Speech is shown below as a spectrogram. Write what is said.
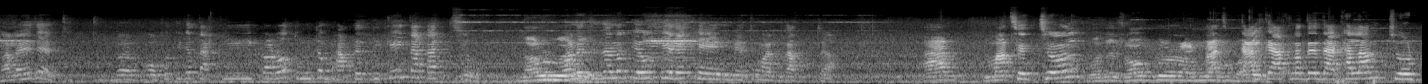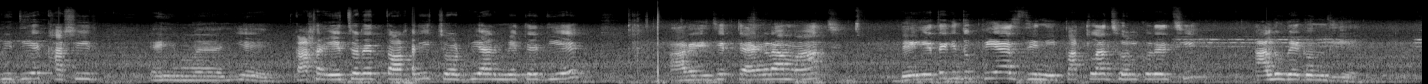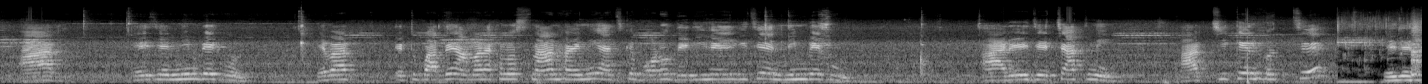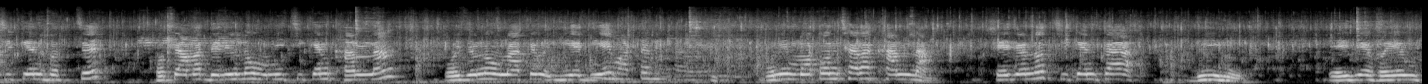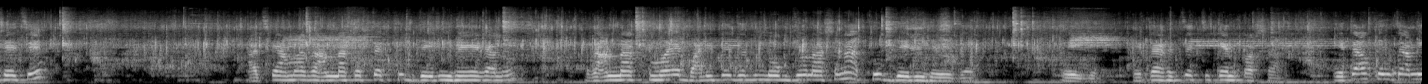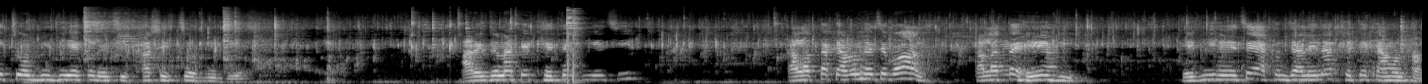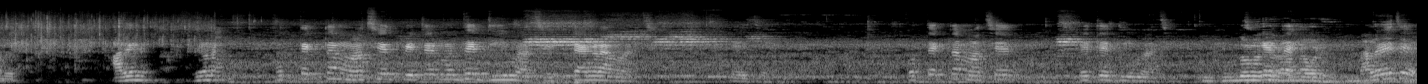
ভালো হয়েছে? ব- ওপর দিকে তাকিয়ে করো তুমি তো ভাতের দিকেই তাকাচ্ছ। মনে হচ্ছে যেন কেউ কেড়ে খেয়ে নিবে তোমার ভাতটা। আর মাছের ঝোল। কালকে আপনাদের দেখালাম চর্বি দিয়ে খাসির এই ইয়ে কাঁটা এঁচড়ের তরকারি চর্বি আর মেটে দিয়ে। আর এই যে ট্যাংরা মাছ এতে কিন্তু পেঁয়াজ দিইনি পাতলা ঝোল করেছি আলু বেগুন দিয়ে। আর এই যে নিম বেগুন। এবার একটু বাদে আমার এখনও স্নান হয়নি আজকে বড় দেরি হয়ে গেছে নিম বেগুন। আর এই যে চাটনি। আর চিকেন হচ্ছে এই যে চিকেন হচ্ছে। হতে আমার দেরি হলো উনি চিকেন খান না ওই জন্য ওনাকে ইয়ে দিয়ে মটন উনি মটন ছাড়া খান না। সেই জন্য চিকেনটা দিইনি। এই যে হয়ে উঠেছে। আজকে আমার রান্না করতে খুব দেরি হয়ে গেল। রান্নার সময় বাড়িতে যদি লোকজন আসে না, খুব দেরি হয়ে যায়। এই যে, এটা হচ্ছে চিকেন কষা। এটাও কিন্তু আমি চর্বি দিয়ে করেছি, খাসির চর্বি দিয়ে। আরেকজনাকে খেতে দিয়েছি। কালারটা কেমন হয়েছে বল? কালারটা হেভি। হেভি হয়েছে, এখন জানি না খেতে কেমন হবে। আরেক জনা প্রত্যেকটা মাছের পেটের মধ্যে ডিম আছে ট্যাংরা মাছ। এই যে প্রত্যেকটা মাছের পেটে ডিম আছে। ভালো হয়েছে?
